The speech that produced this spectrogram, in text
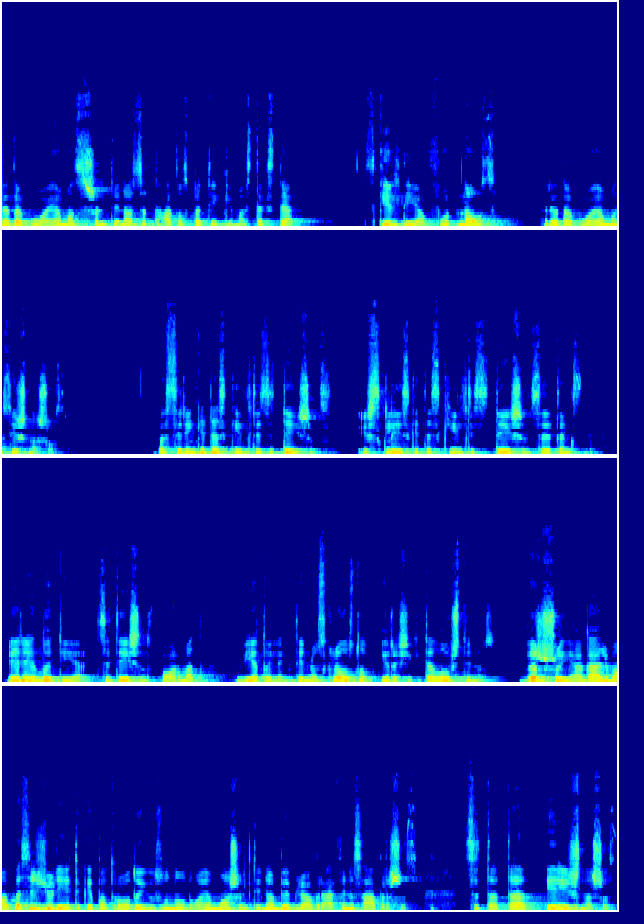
redaguojamas šaltinio citatos pateikimas tekste. Skiltyje Footnotes redaguojamos išnašos. Pasirinkite skiltį Citations. Išskleiskite skiltį Citation Settings ir eilutėje Citation Format vietoj lenktinių skliaustų įrašykite lauštinius. Viršuje galima pasižiūrėti, kaip atrodo jūsų naudojamo šaltinio bibliografinis aprašas citata ir išnašas.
